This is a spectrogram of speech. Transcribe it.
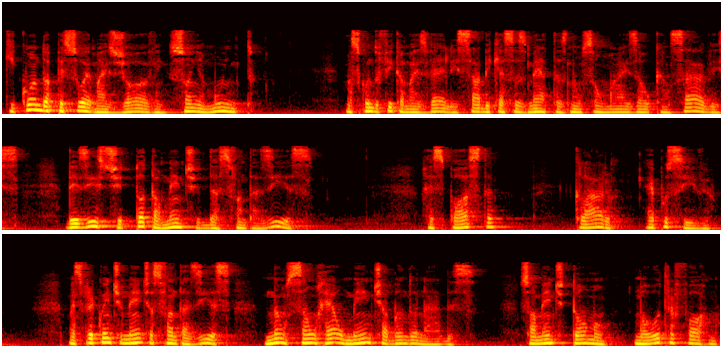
que quando a pessoa é mais jovem, sonha muito mas quando fica mais velha e sabe que essas metas não são mais alcançáveis, desiste totalmente das fantasias? Resposta: Claro, é possível. Mas frequentemente as fantasias não são realmente abandonadas, somente tomam uma outra forma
